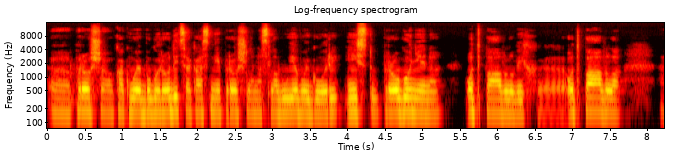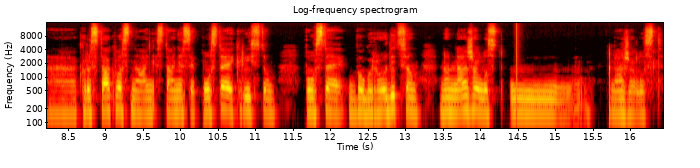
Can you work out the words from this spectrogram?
E, prošao, kakvu je Bogorodica kasnije prošla na Slavujevoj gori, istu, progonjena od Pavlovih, e, od Pavla. E, kroz takva stanja se postaje Kristom, postaje Bogorodicom, no nažalost u, nažalost,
